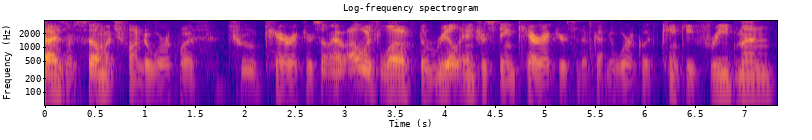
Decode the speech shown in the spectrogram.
Guys are so much fun to work with. True characters. I always love the real interesting characters that I've gotten to work with. Kinky Friedman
